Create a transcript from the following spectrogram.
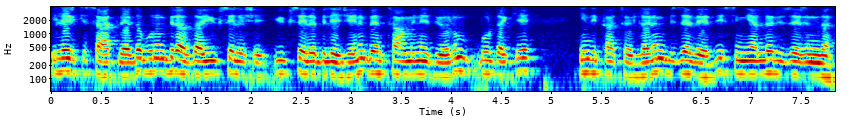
İleriki saatlerde bunun biraz daha yükselişi, yükselebileceğini ben tahmin ediyorum. Buradaki indikatörlerin bize verdiği sinyaller üzerinden.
